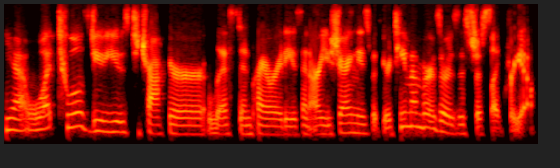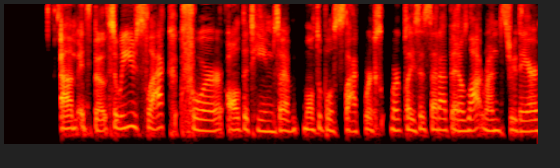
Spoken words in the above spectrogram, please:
Yeah. What tools do you use to track your list and priorities? And are you sharing these with your team members or is this just like for you? Um, it's both. So we use Slack for all the teams. I have multiple Slack work, workplaces set up, and a lot runs through there.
